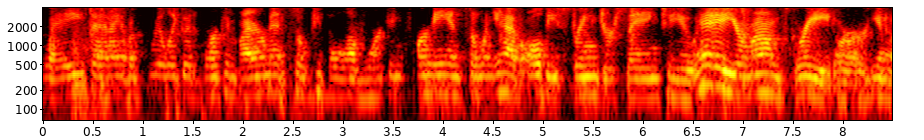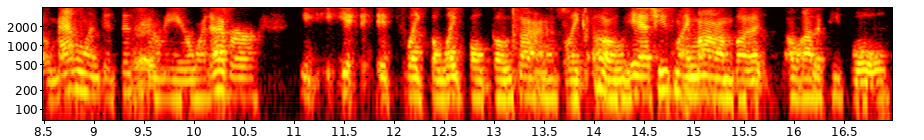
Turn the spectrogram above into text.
way. That I have a really good work environment, so people love working for me. And so when you have all these strangers saying to you, "Hey, your mom's great," or you know, Madeline did this for me, or whatever. It's like the light bulb goes on. It's like, oh yeah, she's my mom, but a lot of people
